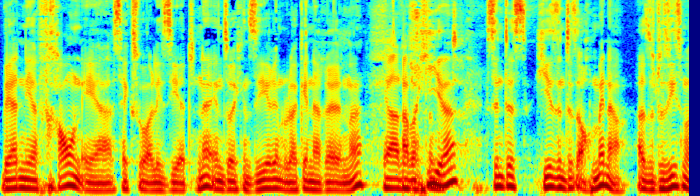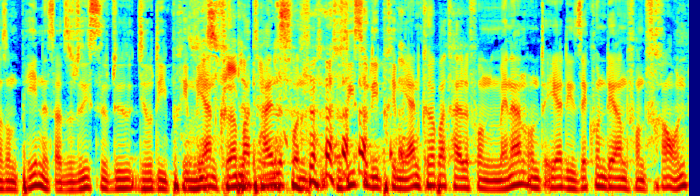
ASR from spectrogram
werden ja Frauen eher sexualisiert, ne? In solchen Serien oder generell, ne? Ja, das Aber stimmt. hier sind es, hier sind es auch Männer. Also du siehst mal so einen Penis, also du siehst so die, so die primären siehst Körperteile von, du siehst so die primären Körperteile von Männern und eher die sekundären von Frauen.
